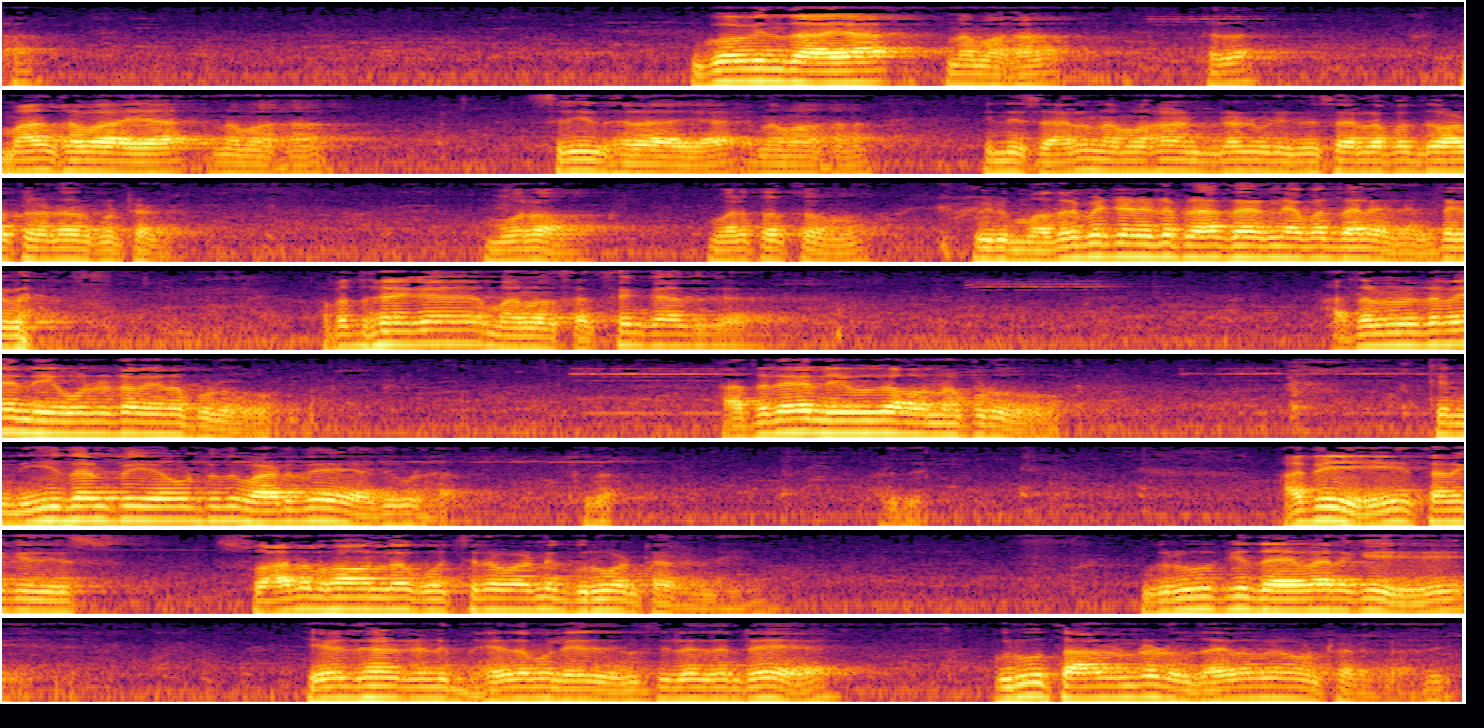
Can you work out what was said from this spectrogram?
గోవిందాయ నమ కదా? మాధవాయ నమ. శ్రీధరాయ నమ. ఇన్నిసార్లు నమ అంటున్నాడు వీడు ఇన్నిసార్లు అబద్ధం ఆడుతున్నాడు అనుకుంటాడు. మూల మూలతత్వం వీడు మొదలుపెట్టాడంటే ప్రాధాన్య అబద్ధాలే అంతే కదా? అబద్ధమేగా? మనం సత్యం కాదుగా. అతడు ఉండటమే నీవు ఉండటం అయినప్పుడు అతడే నీవుగా ఉన్నప్పుడు నీదంటూ ఏముంటుంది? వాడిదే అది కూడా కదా? అది. అది తనకి స్వానుభవంలోకి వచ్చిన వాడిని గురువు అంటారండి. గురువుకి దైవానికి ఏ విధమైనటువంటి భేదము లేదు. ఎందుకు లేదంటే గురువు తానుండడు దైవమే ఉంటాడు అక్కడ అది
